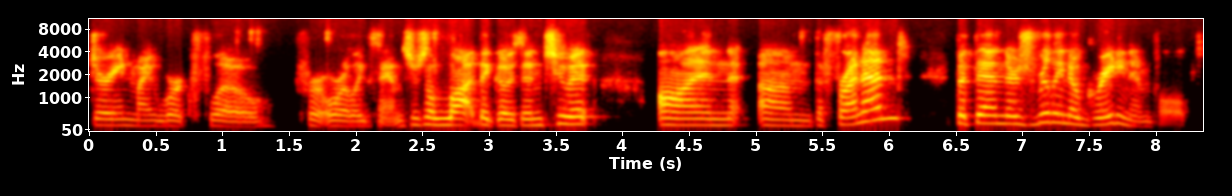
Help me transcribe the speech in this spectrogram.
during my workflow for oral exams. There's a lot that goes into it on um, the front end, but then there's really no grading involved.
